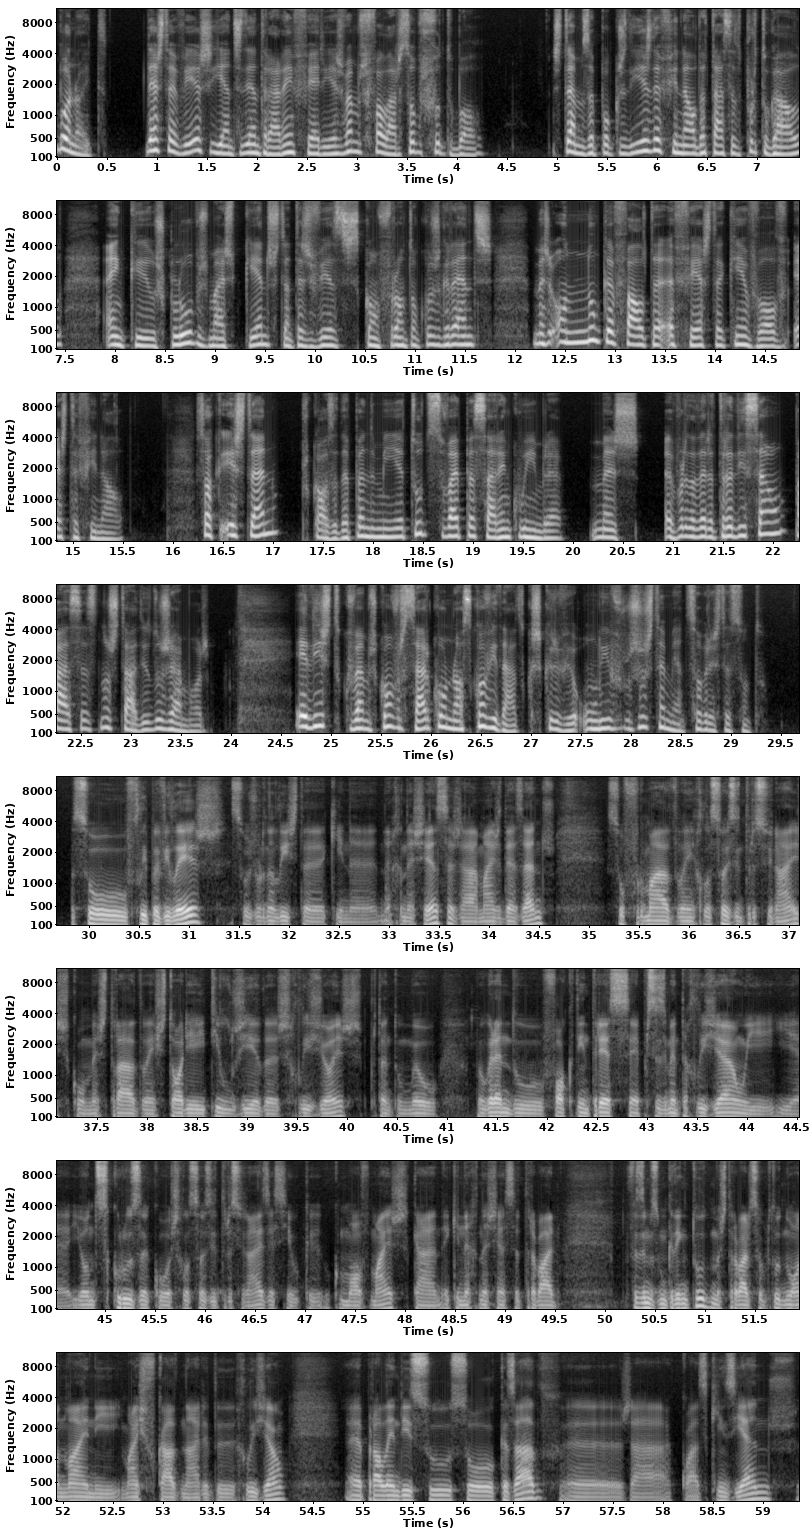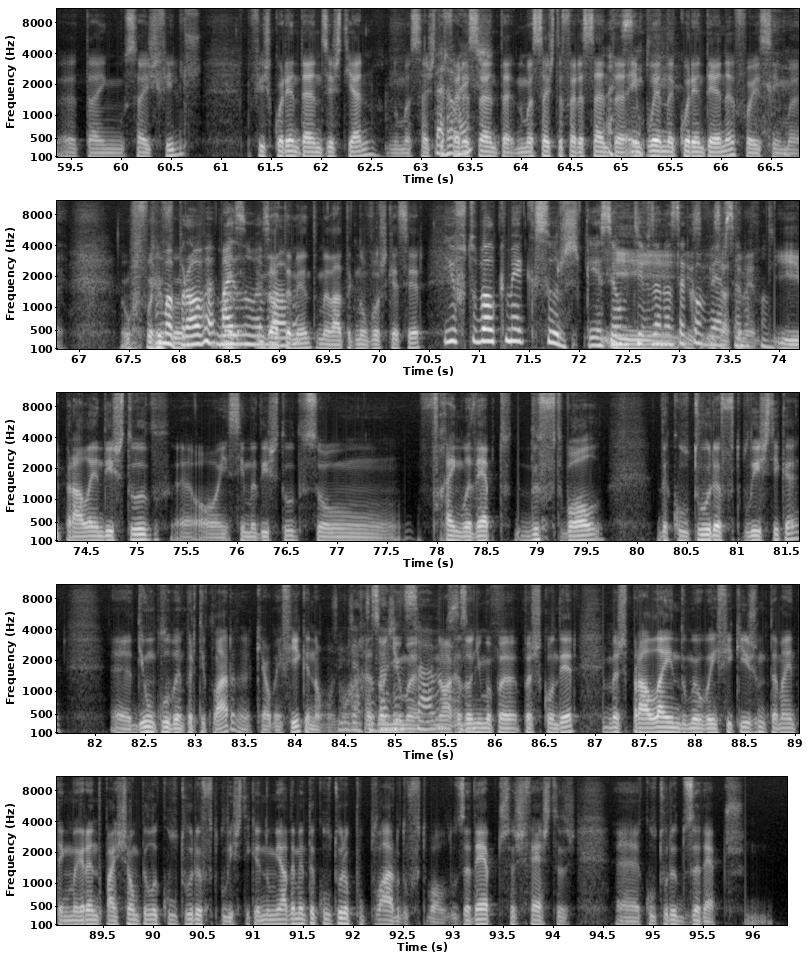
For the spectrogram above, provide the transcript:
Boa noite. Desta vez, e antes de entrar em férias, vamos falar sobre futebol. Estamos a poucos dias da final da Taça de Portugal, em que os clubes mais pequenos tantas vezes se confrontam com os grandes, mas onde nunca falta a festa que envolve esta final. Só que este ano, por causa da pandemia, tudo se vai passar em Coimbra, mas a verdadeira tradição passa-se no estádio do Jamor. É disto que vamos conversar com o nosso convidado, que escreveu um livro justamente sobre este assunto. Sou Filipe Avilés, sou jornalista aqui na, na, Renascença já há mais de 10 anos. Sou formado em Relações Internacionais, com mestrado em História e Teologia das Religiões. Portanto, o meu, meu grande foco de interesse é precisamente a religião e, e, e onde se cruza com as relações internacionais, é assim o que, o que me move mais. Cá, aqui na Renascença trabalho, fazemos um bocadinho de tudo, mas trabalho sobretudo no online e mais focado na área de religião. Uh, para além disso, sou casado, uh, já há quase 15 anos, uh, tenho seis filhos. Fiz 40 anos este ano, numa sexta-feira santa, numa sexta-feira santa ah, em plena quarentena, foi assim uma foi, uma foi, prova, mais uma exatamente, prova. uma data que não vou esquecer. E o futebol como é que surge? Porque esse é o motivo da nossa conversa, Exatamente. E para além disto tudo, ou em cima disto tudo, sou um ferrenho adepto de futebol, da cultura futebolística, eh, de um clube em particular, que é o Benfica, não, não há razão nenhuma, sabe, não há razão nenhuma para, para, esconder, mas para além do meu benfiquismo também tenho uma grande paixão pela cultura futebolística, nomeadamente a cultura popular do futebol, os adeptos, as festas, a cultura dos adeptos.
